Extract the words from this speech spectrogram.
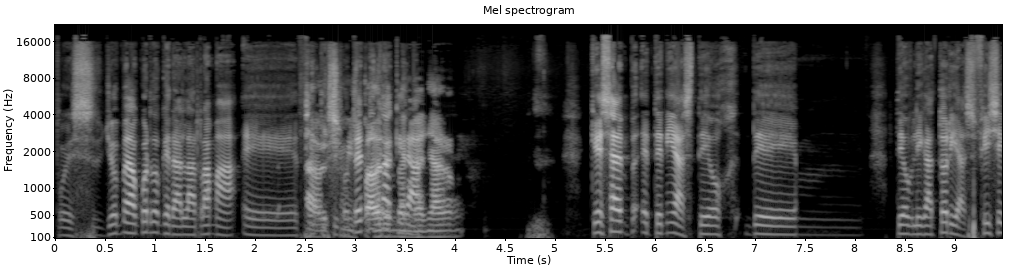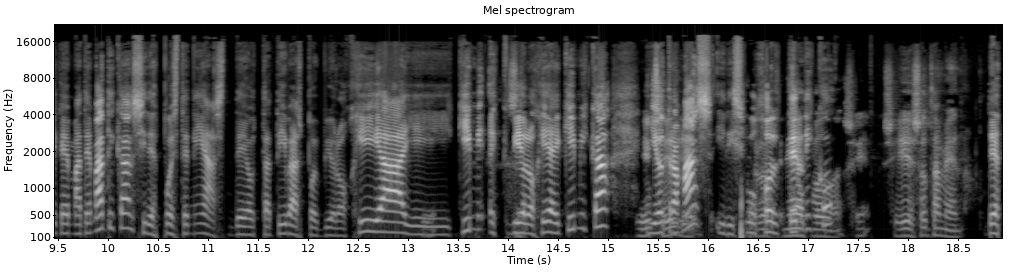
Pues yo me acuerdo que era la rama eh, A ver si que. Que esa eh, tenías de, de, de, obligatorias física y matemáticas y después tenías de optativas pues biología y eh, biología y química Sí, y sí, otra más y dibujo técnico. sí. eso también. De-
